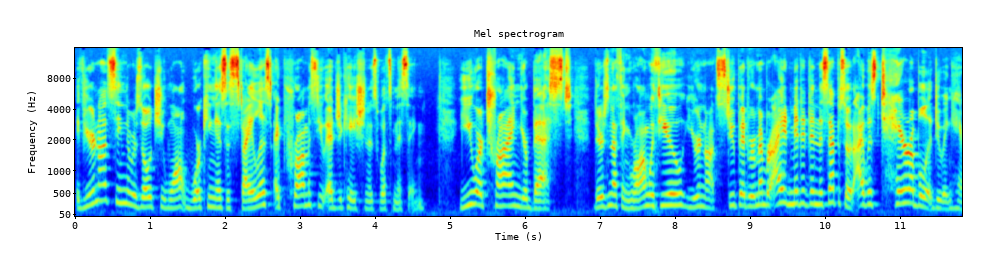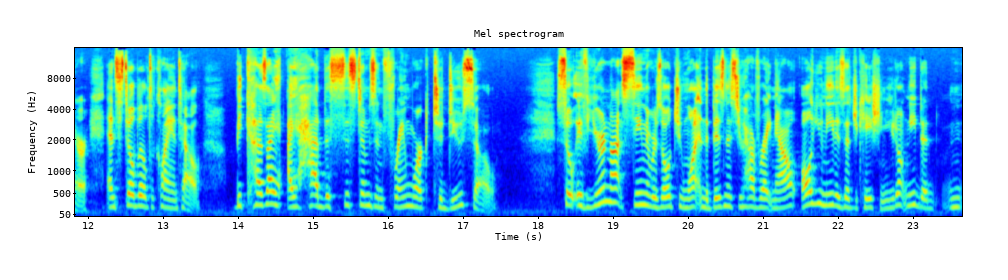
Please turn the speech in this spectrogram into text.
If you're not seeing the results you want working as a stylist, I promise you education is what's missing. You are trying your best. There's nothing wrong with you. You're not stupid. Remember, I admitted in this episode I was terrible at doing hair and still built a clientele because I, I had the systems and framework to do so. So if you're not seeing the results you want in the business you have right now, all you need is education. You don't need to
